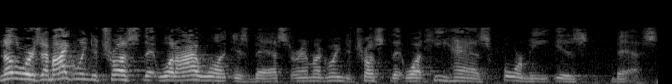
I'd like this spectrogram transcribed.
In other words, am I going to trust that what I want is best, or am I going to trust that what He has for me is best?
